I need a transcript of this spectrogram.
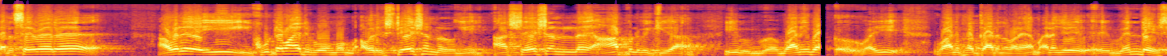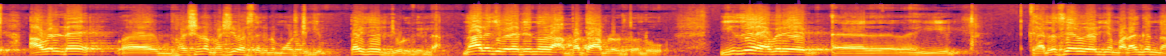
കരസേവകർ അവർ ഈ കൂട്ടമായിട്ട് പോകുമ്പം അവർ സ്റ്റേഷനിൽ ഇറങ്ങി ആ സ്റ്റേഷനിൽ ആപ്പിൾ വെക്കുക ഈ വാണി വഴി വാണിഭക്കാരെന്ന് പറയാം അല്ലെങ്കിൽ വെൻഡേഴ്സ് അവരുടെ ഭക്ഷണ ഭക്ഷ്യവസ്തുക്കൾ മോഷ്ടിക്കും പൈസ തിരിച്ചു കൊടുക്കില്ല. നാലഞ്ച് പേരായിട്ട് നിന്ന് പത്ത് ആപ്പിൾ എടുത്തുകൊണ്ട് പോകും. ഇത് അവരെ ഈ കരസേവ കഴിഞ്ഞ് മടങ്ങുന്ന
